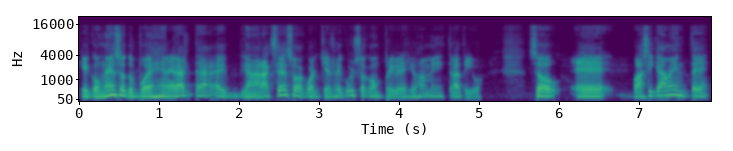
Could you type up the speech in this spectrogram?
que con eso tú puedes generarte, eh, ganar acceso a cualquier recurso con privilegios administrativos. So, eh, básicamente,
